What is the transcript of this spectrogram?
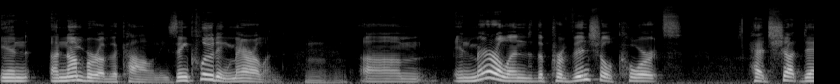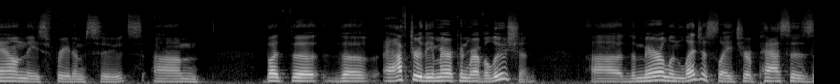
in a number of the colonies, including Maryland. Mm-hmm. Um, in Maryland, the provincial courts had shut down these freedom suits, um, but the, the, after the American Revolution, uh, the Maryland legislature passes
